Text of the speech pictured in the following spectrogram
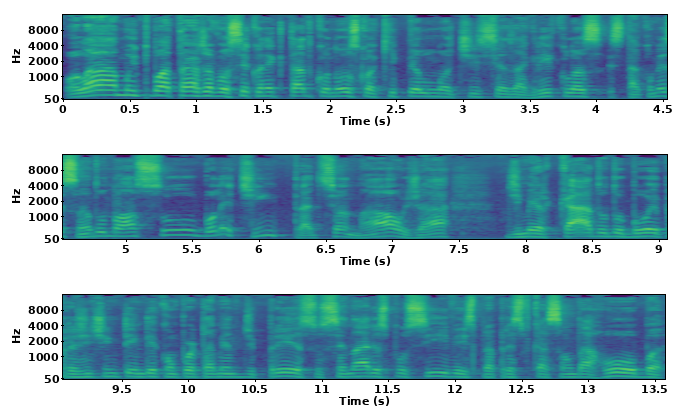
Olá, muito boa tarde a você conectado conosco aqui pelo Notícias Agrícolas. Está começando o nosso boletim tradicional já de mercado do boi para a gente entender comportamento de preços, cenários possíveis para precificação da arroba,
